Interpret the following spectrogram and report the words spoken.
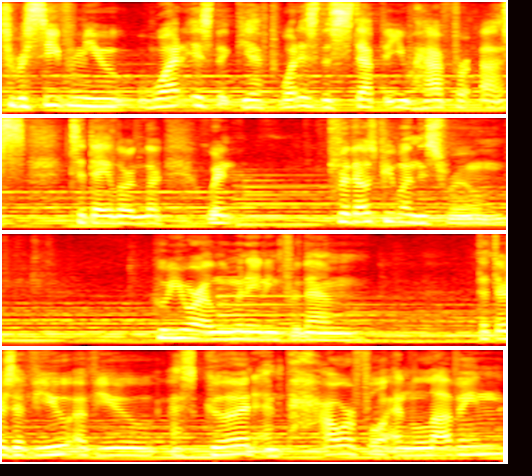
to receive from you what is the gift, what is the step that you have for us today, Lord. When, for those people in this room who you are illuminating for them, that there's a view of you as good and powerful and loving,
